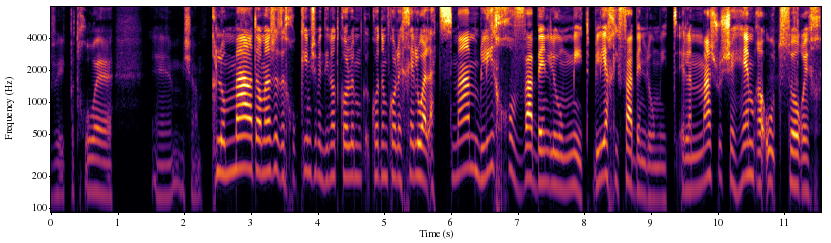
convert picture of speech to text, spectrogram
והתפתחו... אה, משם. כלומר, אתה אומר שזה חוקים שמדינות קודם, קודם כל החלו על עצמם בלי חובה בינלאומית, בלי אכיפה בינלאומית, אלא משהו שהם ראו צורך.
